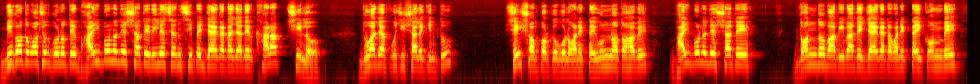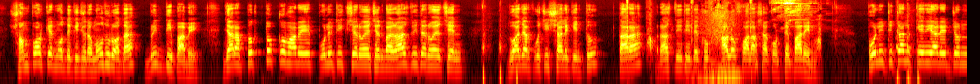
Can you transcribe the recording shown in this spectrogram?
বিগত বছরগুলোতে ভাই বোনদের সাথে রিলেশনশিপের জায়গাটা যাদের খারাপ ছিল দু হাজার পঁচিশ সালে কিন্তু সেই সম্পর্কগুলো অনেকটাই উন্নত হবে। ভাই বোনদের সাথে দ্বন্দ্ব বা বিবাদের জায়গাটা অনেকটাই কমবে, সম্পর্কের মধ্যে কিছুটা মধুরতা বৃদ্ধি পাবে। যারা প্রত্যক্ষভাবে পলিটিক্সে রয়েছেন বা রাজনীতিতে রয়েছেন দু হাজার পঁচিশ সালে কিন্তু তারা রাজনীতিতে খুব ভালো ফল আশা করতে পারেন। পলিটিক্যাল কেরিয়ারের জন্য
